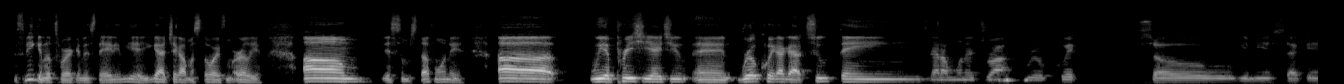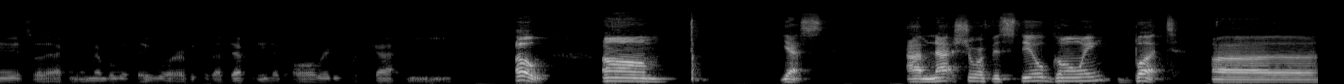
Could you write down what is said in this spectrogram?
speaking of twerking in the stadium. Yeah, you gotta check out my story from earlier. Um, there's some stuff on there. Uh, we appreciate you. And real quick, I got two things that I want to drop real quick. So give me a second so that I can remember what they were because I definitely have already forgotten. Oh, um, Yes. I'm not sure if it's still going, but uh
